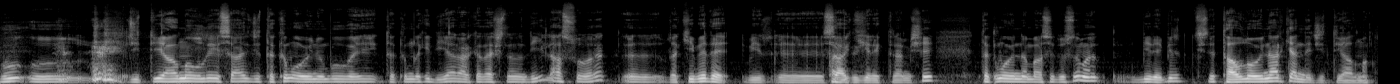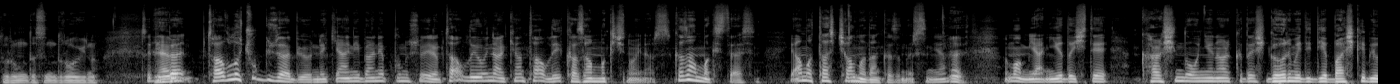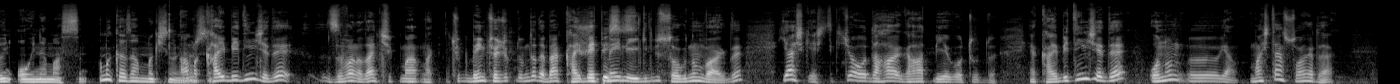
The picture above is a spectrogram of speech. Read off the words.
Bu e, ciddiye alma olayı sadece takım oyunu bu ve takımdaki diğer arkadaşlarına değil asıl olarak e, rakibe de bir e, saygı gerektiren bir şey. Takım oyundan bahsediyorsun ama birebir işte tavla oynarken de ciddiye almak durumundasındır oyunu. Tabii Hem- ben tavla çok güzel bir örnek. Yani ben hep bunu söylerim. Tavlayı oynarken tavlayı kazanmak için oynarsın. Kazanmak istersin. Ya ama taş çalmadan kazanırsın ya. Evet. Tamam yani ya da işte karşında oynayan arkadaş görmedi diye başka bir oyun oynamazsın. Ama kazanmak için Ama oynarsın. kaybedince de zıvanadan çıkmak. Çünkü benim çocukluğumda da ben kaybetmeyle Şüphesiz. ilgili bir sorunum vardı. Yaş geçtikçe o daha rahat bir yere oturdu. Ya kaybedince de onun e, ya maçtan sonra da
